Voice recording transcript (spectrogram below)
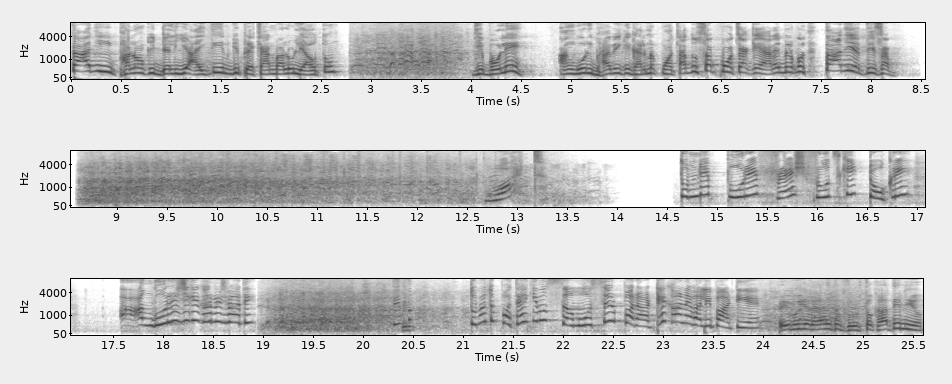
ताजी फलों की डलिया आई थी इनकी पहचान वालों ले आओ तुम। ये बोले अंगूरी भाभी के घर में पहुँचा दो सब पहुँचा के आ रहे बिल्कुल ताजी हती सब। व्हाट तुमने पूरे फ्रेश फ्रूट्स की टोकरी अंगूरी जी के घर भिजवा दी। तुम्हें तो पता है कि वो समोसे और पराठे खाने वाली पार्टी है। मुझे लगा तुम फ्रूट्स तो खाते नहीं हो।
